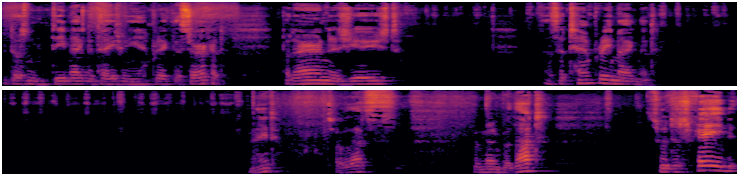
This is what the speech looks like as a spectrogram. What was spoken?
it doesn't demagnetize when you break the circuit. But iron is used as a temporary magnet. Right? So that's remember that. So describe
